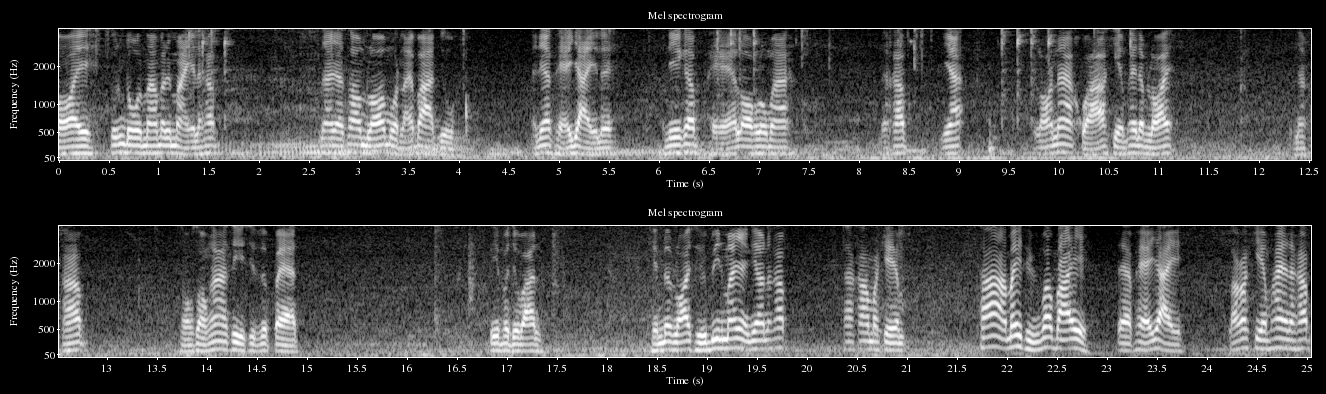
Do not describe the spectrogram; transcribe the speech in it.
รอยเพิ่งโดนมาใหม่ๆแล้วครับ น่าจะซ่อมล้อหมดหลายบาทอยู่ อันนี้แผลใหญ่เลย อันนี้ก็แผลรองลงมานะครับ เนี้ยล้อหน้าขวาเคลมให้เรียบร้อยนะครับสองสองห้าสี่สิบแปดปีปัจจุบันเคลมเรียบร้อยถือบินมาอย่างเดียวนะครับ ถ้าเข้ามาเคมถ้าไม่ถึงผ้าใบแต่แผลใหญ่เราก็เคมให้นะครับ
